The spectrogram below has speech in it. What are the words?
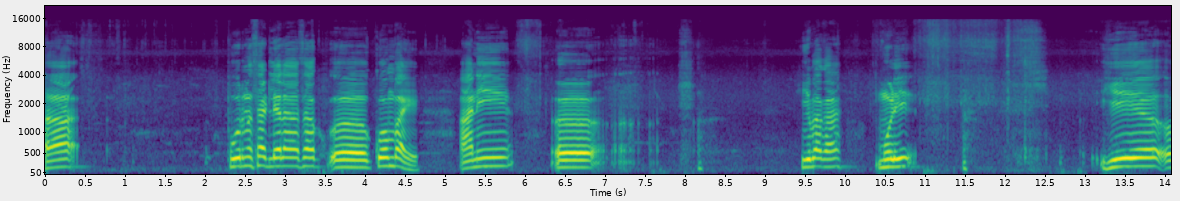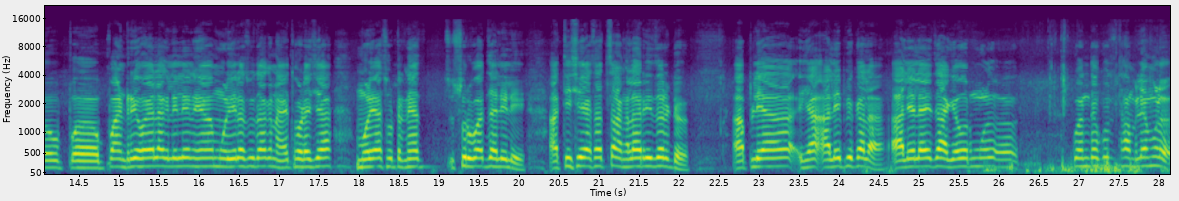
हा पूर्ण साठलेला असा अ, कोंब आहे. आणि अ, ही बघा मुळी. ही अ, प- पांढरी व्हायला लागलेली आणि ह्या मुळीला सुद्धा का नाही थोड्याशा मुळ्या सुटण्यात सुरुवात झालेली आहे. अतिशय असा चांगला रिझल्ट. आपल्या ह्या आले पिकाला आलेल्या जागेवर मूळ अ, कंदकूज थांबल्यामुळं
